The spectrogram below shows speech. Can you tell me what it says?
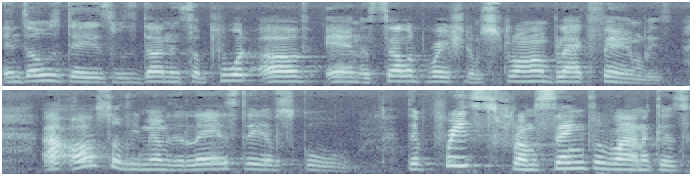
in those days was done in support of and a celebration of strong black families. I also remember the last day of school. The priests from St. Veronica's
